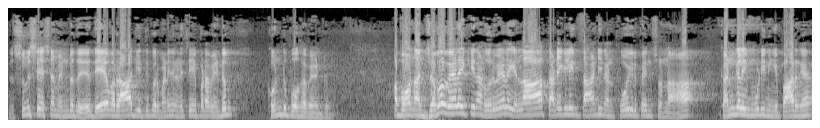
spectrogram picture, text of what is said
இந்த சுவிசேஷம் என்பது தேவ ராஜ்யத்துக்கு ஒரு மனிதன் என்ன செய்யப்பட வேண்டும்? கொண்டு போக வேண்டும். அப்போ நான் ஜப வேலைக்கு நான் ஒருவேளை எல்லா தடைகளையும் தாண்டி நான் போயிருப்பேன்னு சொன்னா கண்களை மூடி நீங்க பாருங்க.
